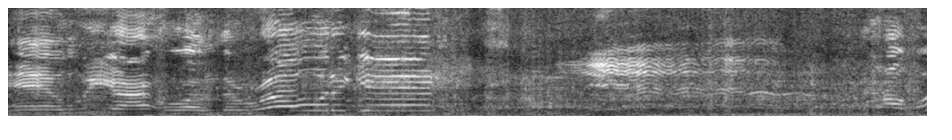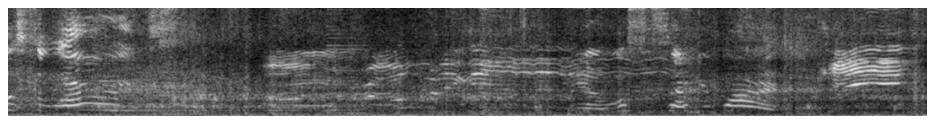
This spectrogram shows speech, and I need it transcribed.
and we are on the road again. Yeah. How? What's the words? On the road again. Yeah. What's the second part? Can't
